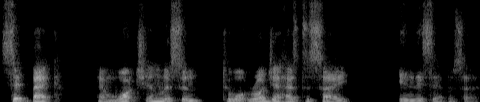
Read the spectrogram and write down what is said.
Sit back and watch and listen to what Roger has to say in this episode.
